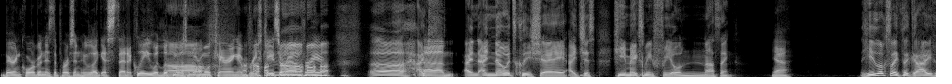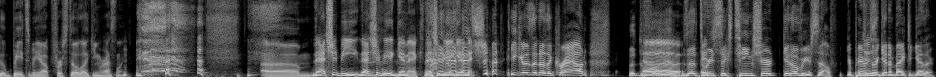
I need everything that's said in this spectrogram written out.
Baron Corbin is the person who, like, aesthetically would look most Oh. normal carrying a briefcase Oh, around for a year. Uh, I, Um, I I know it's cliche. I just he makes me feel nothing. Yeah. He looks like the guy who beats me up for still liking wrestling. um, That should be that should be a gimmick. That should be a gimmick. He goes into the crowd. What the Uh, fuck is that? Three sixteen shirt? Get over yourself. Your parents Just- are getting back together.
